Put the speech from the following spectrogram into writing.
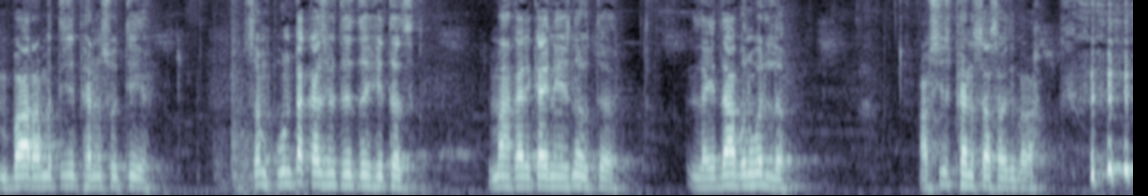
बारामतीची फॅन्स होती. संपून टाकायचं होतं हिथंच. इथंच महागारी काही नाही नव्हतं. लयदा दाबून वडलं. अशीच फॅन्स असावी बघा.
